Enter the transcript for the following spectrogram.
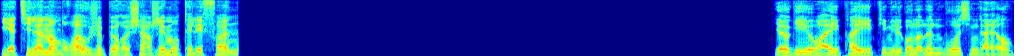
Y a-t-il un endroit où je peux recharger mon téléphone 여기 와이파이 비밀번호는 무엇인가요?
